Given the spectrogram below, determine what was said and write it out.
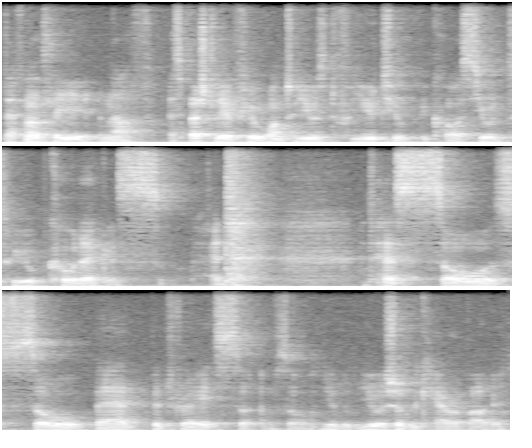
definitely enough, especially if you want to use it for YouTube because YouTube codec is bad. it has so so bad bit rates, so, so you, you shouldn't care about it.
